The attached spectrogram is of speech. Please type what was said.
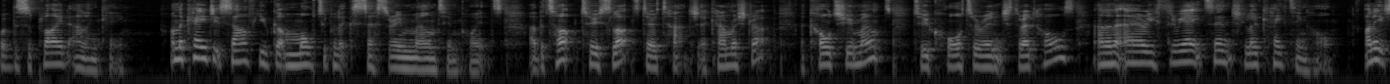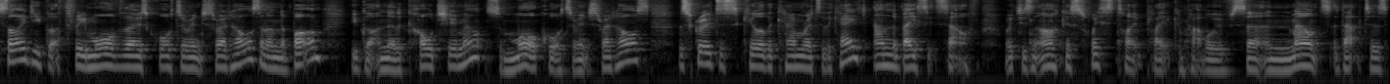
with the supplied Allen key. On the cage itself you've got multiple accessory mounting points. At the top two slots to attach a camera strap, a cold shoe mount, two quarter inch thread holes and an ARRI 3 8 inch locating hole. On each side you've got three more of those quarter inch thread holes and on the bottom you've got another cold shoe mount, some more quarter inch thread holes, the screw to secure the camera to the cage and the base itself which is an Arca Swiss type plate compatible with certain mounts, adapters,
